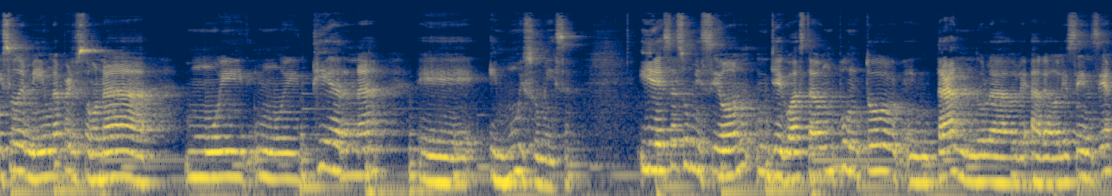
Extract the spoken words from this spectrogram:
hizo de mí una persona muy, muy tierna eh, y muy sumisa. Y esa sumisión llegó hasta un punto, entrando a la adolescencia,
